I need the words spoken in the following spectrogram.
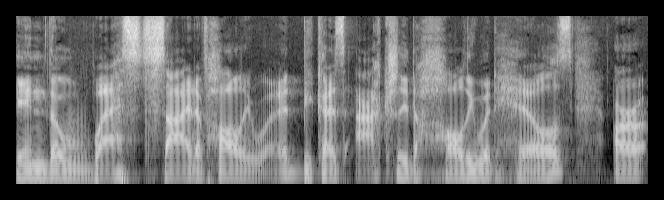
in the west side of Hollywood because actually the Hollywood Hills are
